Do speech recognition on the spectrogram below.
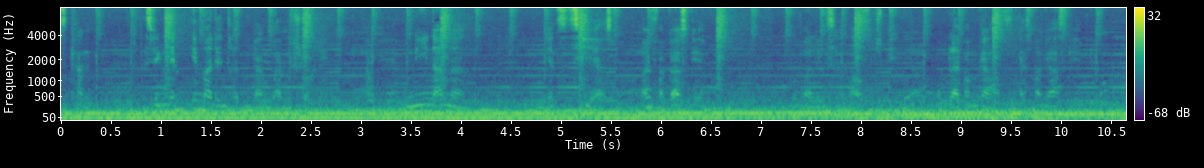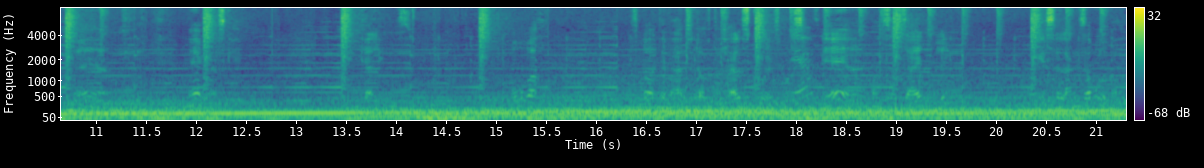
das kann. Deswegen nimm immer den dritten Gang beim Beschleunigen. Okay. Nie einen anderen. Und jetzt zieh erstmal. Einfach Gas geben. Guck mal links in den Außenspiegel und bleib am Gas. Erstmal Gas geben. Ja, ja. Mehr Gas geben. Linker links. Beobachten. Jetzt bleibt der wartet auf dich. Alles cool. Jetzt machst du. Ja, ja. Machst du einen Seitenblick. Dann gehst du langsam rüber.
